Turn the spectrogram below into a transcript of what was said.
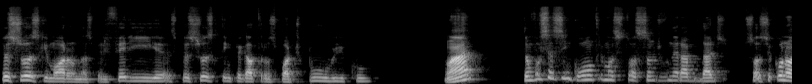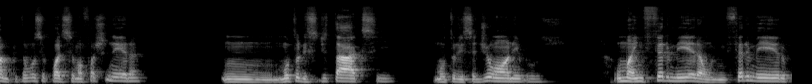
pessoas que moram nas periferias, pessoas que têm que pegar o transporte público, não é? Então você se encontra em uma situação de vulnerabilidade socioeconômica. Então você pode ser uma faxineira, um motorista de táxi, motorista de ônibus, uma enfermeira, um enfermeiro,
